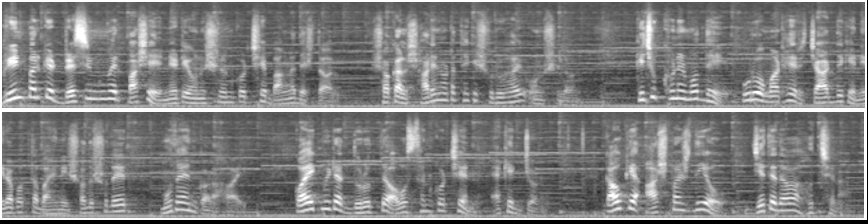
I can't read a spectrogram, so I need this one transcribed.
গ্রিন পার্কের ড্রেসিং রুমের পাশে নেটে অনুশীলন করছে বাংলাদেশ দল। সকাল সাড়ে নটা থেকে শুরু হয় অনুশীলন। কিছুক্ষণের মধ্যে পুরো মাঠের চারদিকে নিরাপত্তা বাহিনীর সদস্যদের মোতায়েন করা হয়। কয়েক মিটার দূরত্বে অবস্থান করছেন এক একজন কাউকে আশপাশ দিয়েও যেতে দেওয়া হচ্ছে না।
